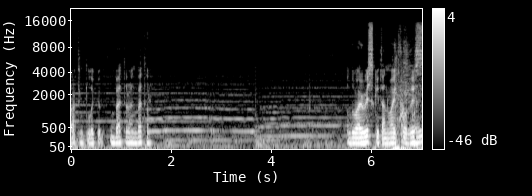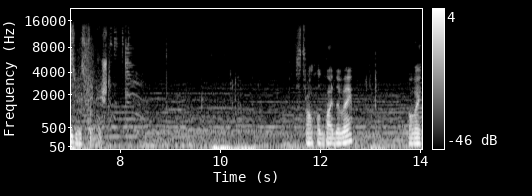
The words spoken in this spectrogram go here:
starting to look better and better. Or do I risk it and wait for this? Is finished. Stronghold by the way. Oh wait.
